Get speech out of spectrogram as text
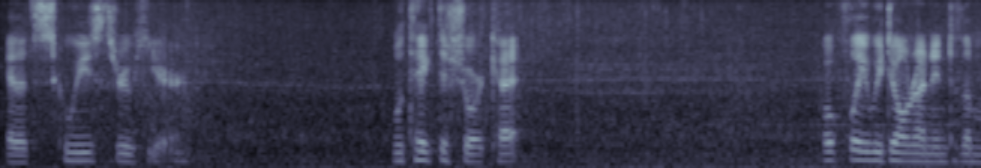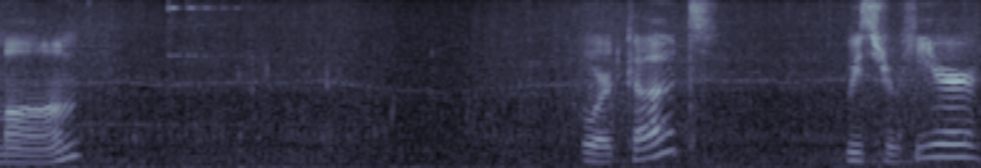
Okay, let's squeeze through here. We'll take the shortcut. Hopefully we don't run into the mom. Shortcut. Squeeze through here.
